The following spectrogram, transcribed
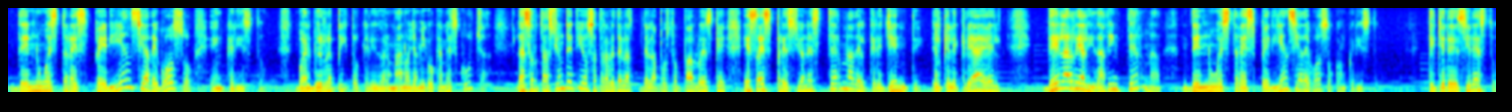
de nuestra experiencia de gozo en Cristo. Vuelvo y repito, querido hermano y amigo que me escucha, la exhortación de Dios a través del apóstol Pablo es que esa expresión externa del creyente, del que le crea a Él, de la realidad interna de nuestra experiencia de gozo con Cristo. ¿Qué quiere decir esto?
